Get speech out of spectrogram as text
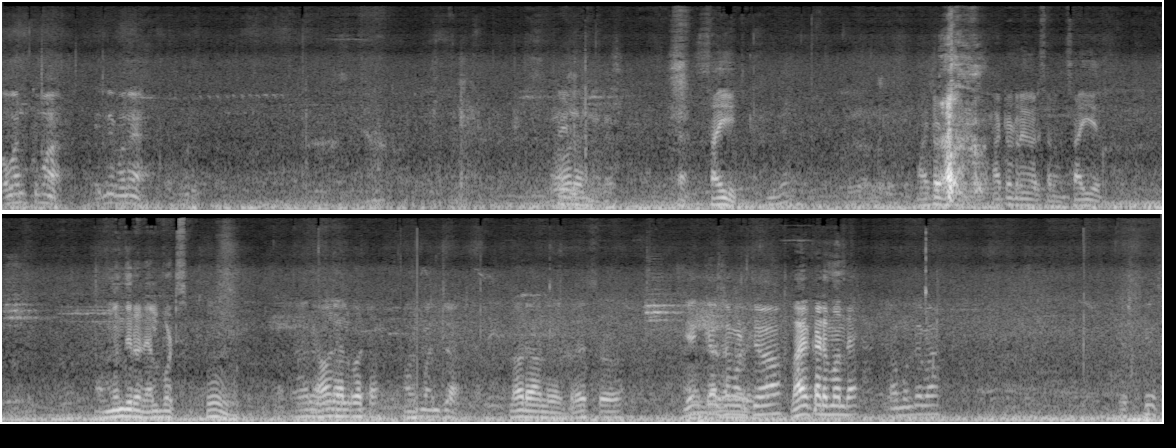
ಪವನ್ ಕುಮಾರ್. ಎಲ್ಲಿ ಮನೆ? Sai. Auto auto driver sir ಅವ್ನು ಸಾಯಿ ಅಂತ ಅವ್ನು ಮುಂದಿರೋ ಎಲ್ಬೋಟ್ಸ್ ಹ್ಞೂ ಅವನು ಎಲ್ಬಿಟ್ಟ ಅವ್ನು ಮಂಜ. ನೋಡಿ ಅವನು ಡ್ರೆಸ್ಸು ಏನು ಕೆಲಸ ಮಾಡ್ತೀವ ಬಾಯ್ ಕಡೆ ಮುಂದೆ. ಬಾ ಮುಂದೆ ಬಾ. ಎಷ್ಟು ಕೆಲಸ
